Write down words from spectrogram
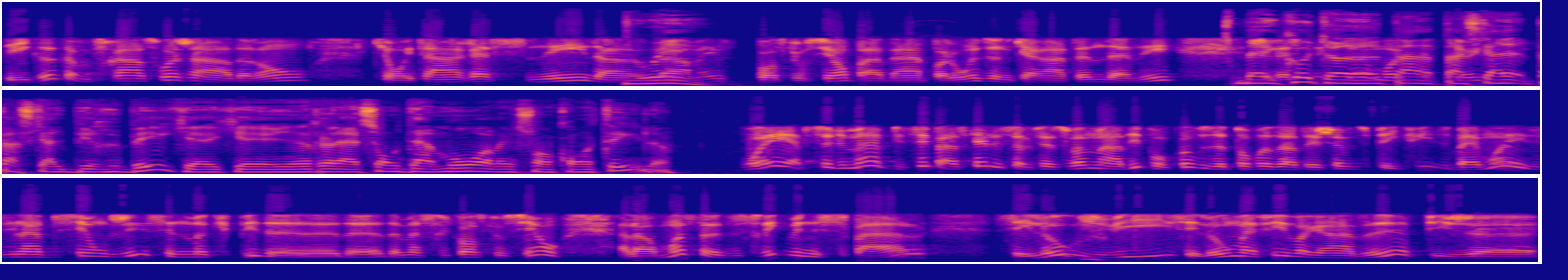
des gars comme François Gendron, qui ont été enracinés dans, la même conscription pendant pas loin d'une quarantaine d'années. Ben écoute, euh, Pascal, Pascal Bérubé, qui a, qui a une relation d'amour avec son comté, là. Oui, absolument. Puis tu sais, Pascal, ça me fait souvent demander pourquoi vous n'êtes pas présenté chef du PQ. Il dit ben moi, l'ambition que j'ai, c'est de m'occuper de, de, ma circonscription. Alors moi, c'est un district municipal. C'est là où je vis, c'est là où ma fille va grandir. Puis je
